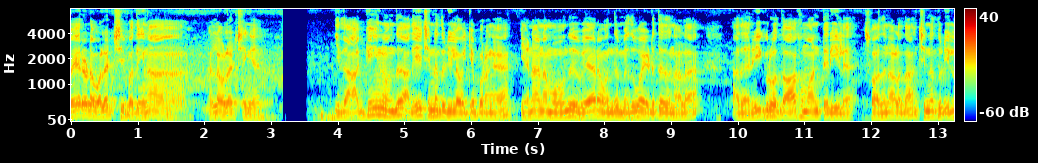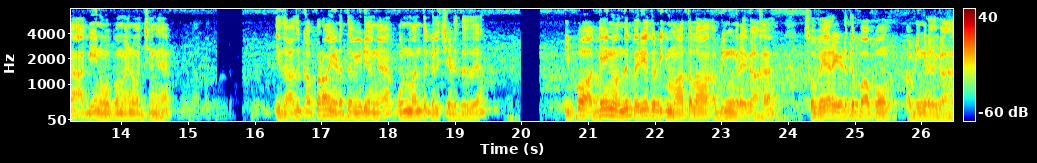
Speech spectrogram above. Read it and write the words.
வேரோட வளர்ச்சி பார்த்திங்கன்னா நல்ல வளர்ச்சிங்க. இதை அகெயின் வந்து அதே சின்ன தொட்டியில் வைக்க போகிறோங்க ஏன்னா நம்ம வந்து வேரை வந்து மெதுவாக எடுத்ததுனால அதை ரீக்ரோத் ஆகுமான்னு தெரியல. ஸோ அதனால தான் சின்ன தொட்டியில் அகெயின் ஓப்பமேன்னு வச்சேங்க. இது அதுக்கப்புறம் எடுத்த வீடியோங்க. ஒன் மந்த்து கழித்து எடுத்தது. இப்போது அகெயின் வந்து பெரிய தொட்டிக்கு மாற்றலாம் அப்படிங்கிறதுக்காக ஸோ வேறு எடுத்து பார்ப்போம் அப்படிங்கிறதுக்காக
